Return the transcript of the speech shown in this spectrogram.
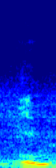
Al-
